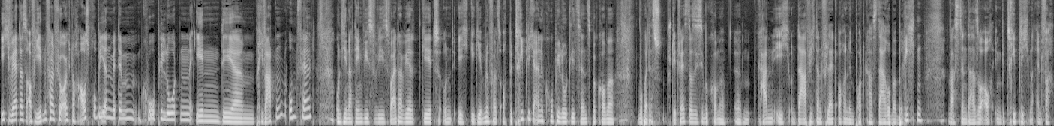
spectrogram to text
Ich werde das auf jeden Fall für euch noch ausprobieren mit dem Co-Piloten in dem privaten Umfeld. Und je nachdem, wie es, wie weiter wird, geht und ich gegebenenfalls auch betrieblich eine Co-Pilot-Lizenz bekomme, wobei das steht fest, dass ich sie bekomme, ähm, kann ich und darf ich dann vielleicht auch in dem Podcast darüber berichten, was denn da so auch im Betrieblichen einfach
